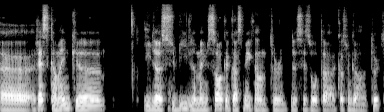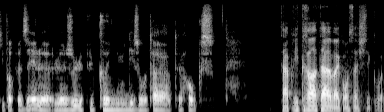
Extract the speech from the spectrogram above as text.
euh, reste quand même que il a subi le même sort que Cosmic Hunter de ses auteurs. Cosmic Hunter, qui peut dire le, jeu le plus connu des auteurs de Hawks. Ça a pris 30 ans avant qu'on sache c'est quoi.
